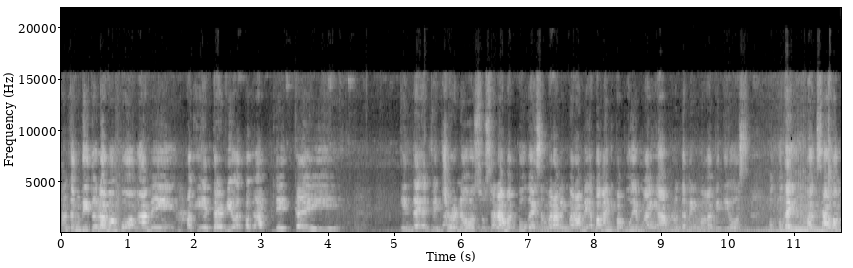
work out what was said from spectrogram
hanggang dito lamang po ang aming pag-interview at pag-update kay Inday Adventure, no? So, salamat po guys ang maraming marami. Abangan niyo pa po yung mga i-upload naming mga videos. Huwag po tayong magsawang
